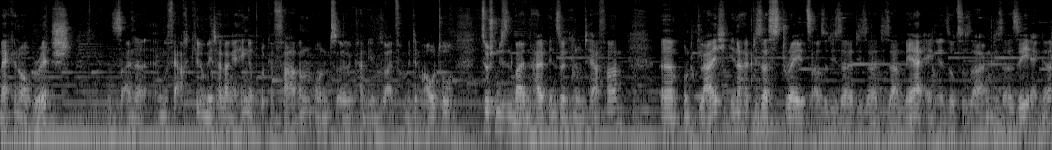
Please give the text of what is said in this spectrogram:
Mackinac Bridge, das ist eine ungefähr acht Kilometer lange Hängebrücke fahren und äh, kann eben so einfach mit dem Auto zwischen diesen beiden Halbinseln hin und her fahren. Ähm, und gleich innerhalb dieser Straits, also dieser, dieser, dieser Meerenge sozusagen, dieser Seeenge,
